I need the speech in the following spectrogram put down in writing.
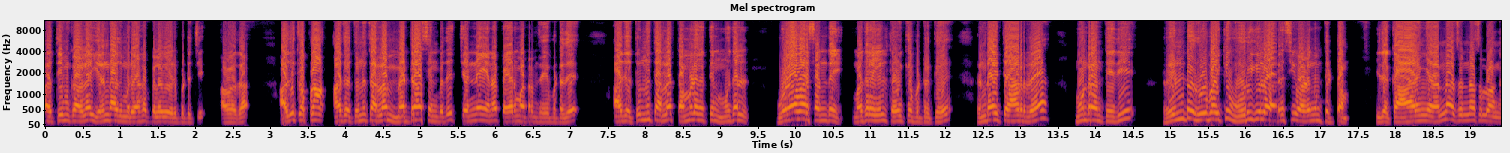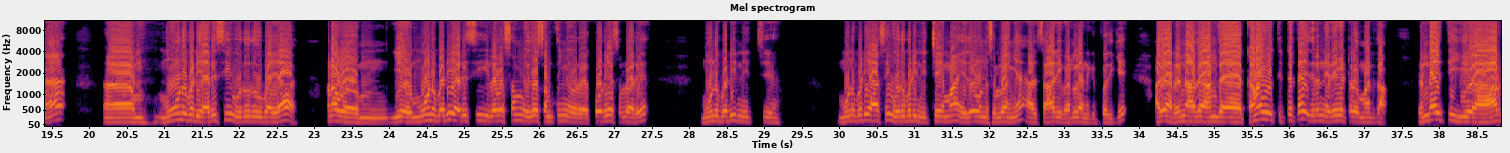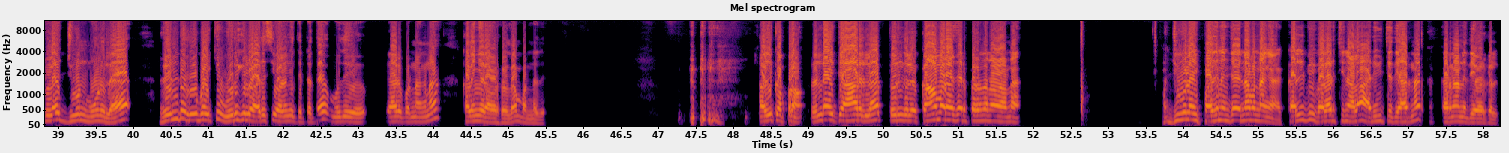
திமுகவில் திமுகவுல இரண்டாவது முறையாக பிளவு ஏற்பட்டுச்சு. அவ்வளவுதான். அதுக்கப்புறம் ஆயிரத்தி தொண்ணூத்தி ஆறுல மெட்ராஸ் என்பது சென்னை என பெயர் மாற்றம் செய்யப்பட்டது. ஆயிரத்தி தொண்ணூத்தி ஆறுல தமிழகத்தின் முதல் உழவர் சந்தை மதுரையில் துவக்கப்பட்டிருக்கு. ரெண்டாயிரத்தி ஆறுல மூன்றாம் தேதி ரெண்டு ரூபாய்க்கு ஒரு கிலோ அரிசி வழங்கும் திட்டம். இதை கலைஞர் என்ன சொன்னா சொல்லுவாங்க மூணு படி அரிசி ஒரு ரூபாயா? ஆனா ஏ- மூணு படி அரிசி இலவசம் ஏதோ சம்திங் ஒரு கோரியா சொல்லுவாரு. மூணு படி நிச்சயம் மூணு படி ஆசை ஒரு படி நிச்சயமா ஏதோ ஒன்று சொல்லுவாங்க. அது சாரி வரல எனக்கு இப்போதைக்கு. அதான் ரெண்டு அதை அந்த கனவு திட்டத்தை இதுல நிறைவேற்றுற மாதிரி தான். ரெண்டாயிரத்தி ஆறுல ஜூன் மூணுல ரெண்டு ரூபாய்க்கு ஒரு கிலோ அரிசி வழங்கும் திட்டத்தை முது யாரு பண்ணாங்கன்னா கலைஞர் அவர்கள் தான் பண்ணது. அதுக்கப்புறம் ரெண்டாயிரத்தி ஆறுல பெருந்தலைவர் காமராஜர் பிறந்த நாளான ஜூலை பதினஞ்சா என்ன பண்ணாங்க? கல்வி வளர்ச்சி நாளா அறிவிச்சது யாருன்னா கருணாநிதி அவர்கள்.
